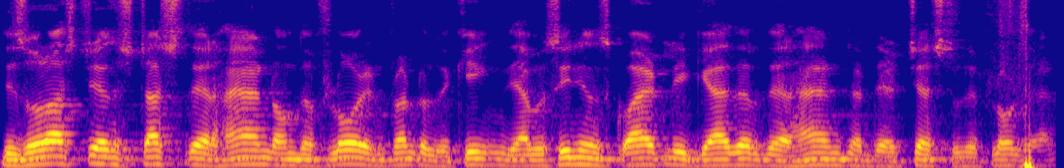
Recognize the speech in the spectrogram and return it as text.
The Zoroastrians touched their hand on the floor in front of the king. The Abyssinians quietly gathered their hands at their chest to the floor. There.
